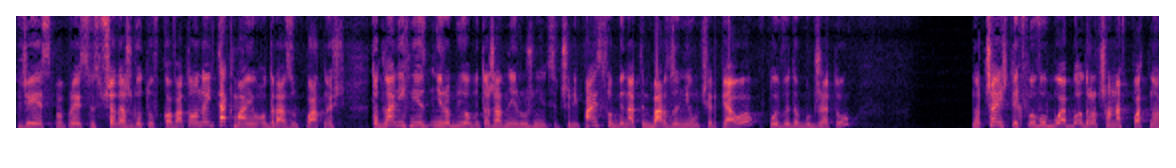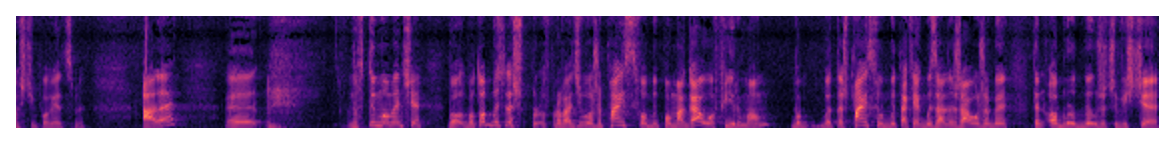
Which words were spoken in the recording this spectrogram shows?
gdzie jest powiedzmy sprzedaż gotówkowa, to one i tak mają od razu płatność, to dla nich nie, nie robiłoby to żadnej różnicy. Czyli państwo by na tym bardzo nie ucierpiało, wpływy do budżetu. No część tych wpływów byłaby odroczona w płatności, powiedzmy. Ale E, no w tym momencie, bo, bo to by też wprowadziło, że państwo by pomagało firmom, bo, bo, też państwu by tak jakby zależało, żeby ten obrót był rzeczywiście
